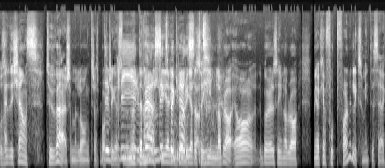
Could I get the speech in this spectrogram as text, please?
Och så det känns tyvärr som en lång transportsträcka. Men Den här serien började begränsat. så himla bra. Ja, det började så himla bra. Men jag kan fortfarande liksom inte säga,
